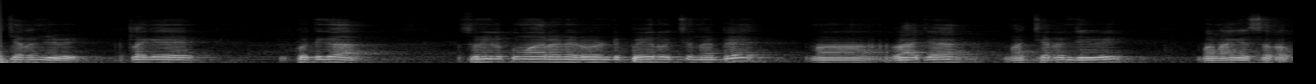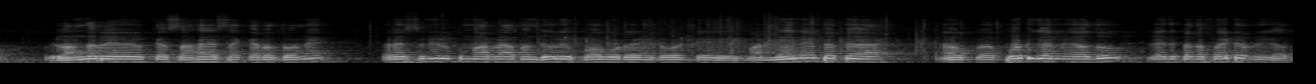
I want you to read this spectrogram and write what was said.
చిరంజీవి. అట్లాగే కొద్దిగా సునీల్ కుమార్ అనేటువంటి పేరు వచ్చిందంటే మా రాజా మా చిరంజీవి మా నాగేశ్వరరావు. వీళ్ళందరి యొక్క సహాయ సహకారాలతోనే అరే సునీల్ కుమార్ రా అతని జోలికి పోకూడదు అనేటువంటి మా నేనే పెద్ద ఒక పోటుగాని కాదు లేదా పెద్ద ఫైటర్ని కాదు.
